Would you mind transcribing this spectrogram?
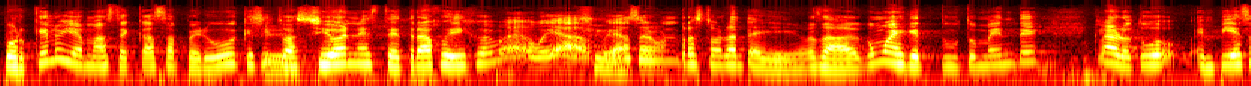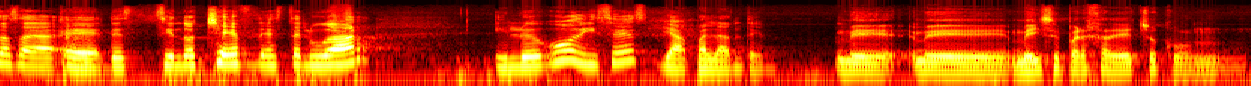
¿Por qué lo llamaste Casa Perú? ¿Qué situaciones te trajo? Y dijo, voy, a, voy a hacer un restaurante ahí. O sea, ¿cómo es que tu, tu mente, claro, tú empiezas a, eh, siendo chef de este lugar y luego dices, ya, para adelante? me, me, me, hice pareja de hecho con,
